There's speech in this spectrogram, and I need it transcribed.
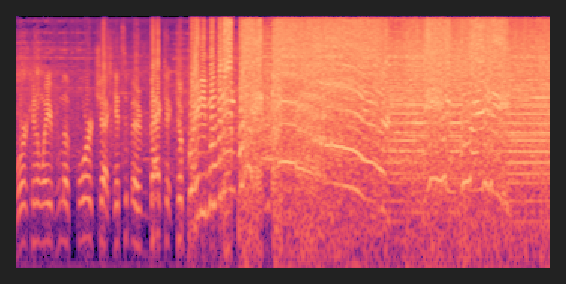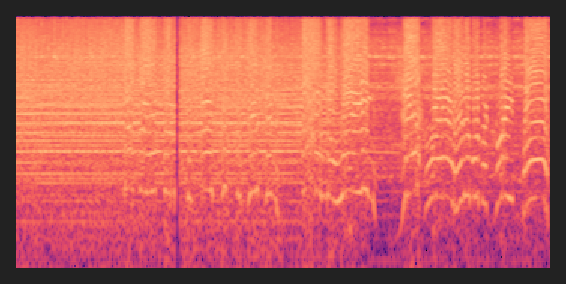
working away from the forecheck, gets it back to, to Brady, moving in. Brady down the lane. Jack Rowe hit him with a great pass.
